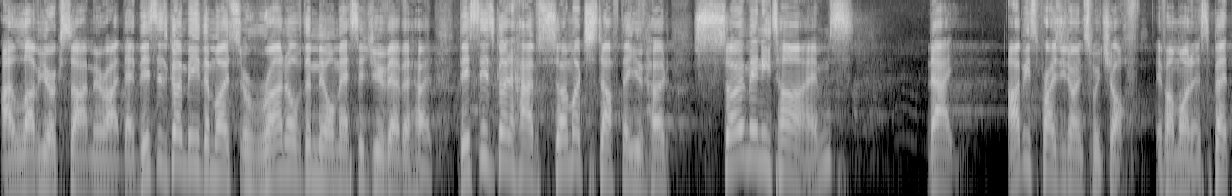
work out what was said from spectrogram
I love your excitement right there. This is going to be the most run of the mill message you've ever heard. This is going to have so much stuff that you've heard so many times that I'd be surprised you don't switch off, if I'm honest. But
